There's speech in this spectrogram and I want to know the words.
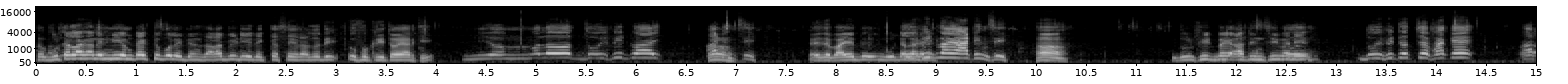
তো ভুট্টা লাগানোর নিয়মটা একটু বলে দিন যারা ভিডিও দেখতেছে এরা যদি উপকৃত হয় আর কি। নিয়ম হলো দুই ফিট বাই আট হ্যাঁ। ইঞ্চি এই যে ভাইয়ের দুই- ভুট্টা লাগানো। ফিট বাই আট ইঞ্চি হ্যাঁ। দুই ফিট বাই আট ইঞ্চি মানে দুই ফিট হচ্ছে ফাঁকে আর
